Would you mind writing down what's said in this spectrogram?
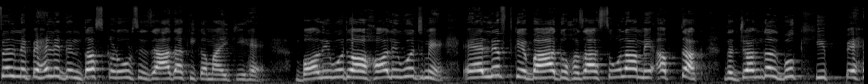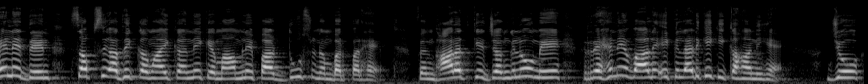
फ़िल्म ने पहले दिन 10 करोड़ से ज़्यादा की कमाई की है। बॉलीवुड और हॉलीवुड में एयरलिफ्ट के बाद 2016 में अब तक द जंगल बुक ही पहले दिन सबसे अधिक कमाई करने के मामले पर दूसरे नंबर पर है। फ़िल्म भारत के जंगलों में रहने वाले एक लड़के की कहानी है, जो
